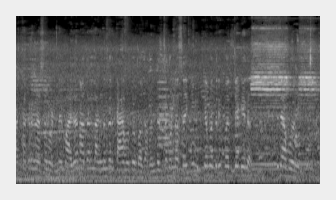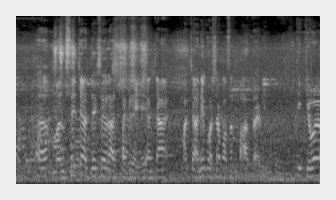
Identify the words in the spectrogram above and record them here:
राज ठाकरेंनी असं म्हटलंय माझ्या नादाला लागल्यानंतर काय होतं बघा. म्हणजे त्यांचं म्हणणं असं आहे की मुख्यमंत्री पद जे गेलं ते त्यामुळे. मनसेचे अध्यक्ष राज ठाकरे यांच्या मागच्या अनेक वर्षापासून पाहतो आहे मी की केवळ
